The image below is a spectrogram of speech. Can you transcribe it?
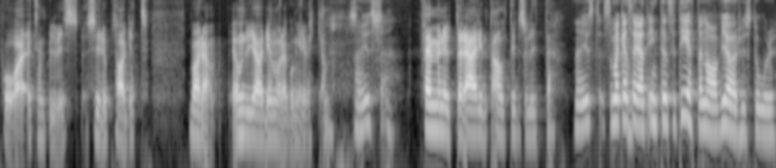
på exempelvis syreupptaget. Bara om du gör det några gånger i veckan. Så ja, just det. fem minuter är inte alltid så lite. Nej, just det. Så man kan säga att intensiteten avgör hur stor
